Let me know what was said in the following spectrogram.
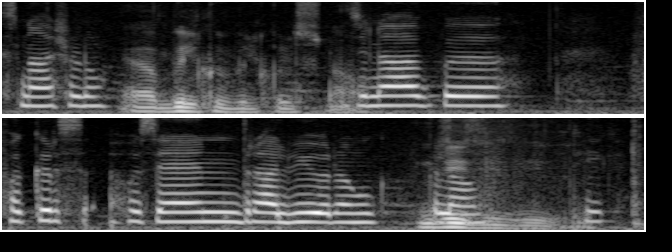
सुना छोड़ू। बिल्कुल बिल्कुल सुनाओ। जनाब फ़कर हुसैन धरालवी और जी, जी, जी। ठीक है।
